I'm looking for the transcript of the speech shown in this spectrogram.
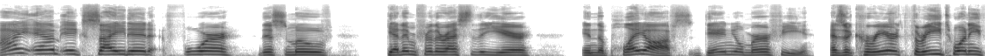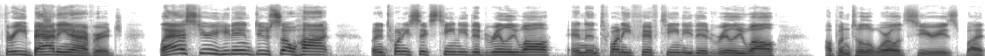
I am excited for this move. Get him for the rest of the year. In the playoffs, Daniel Murphy has a career 323 batting average. Last year, he didn't do so hot, but in 2016, he did really well. And in 2015, he did really well up until the World Series. But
